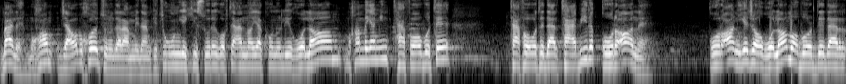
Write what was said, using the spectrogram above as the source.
بله می‌خوام جواب خودتون رو دارم میدم که تو اون یکی سوره گفته انا یکون لی غلام. می‌خوام بگم این تفاوت تفاوت در تعبیر قرآنه. قرآن یه جا غلام آورده در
